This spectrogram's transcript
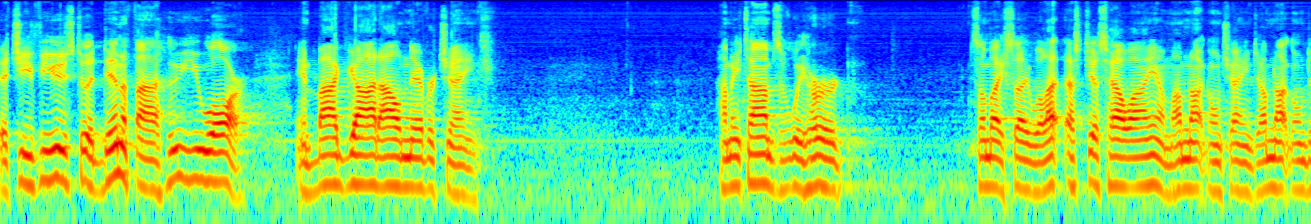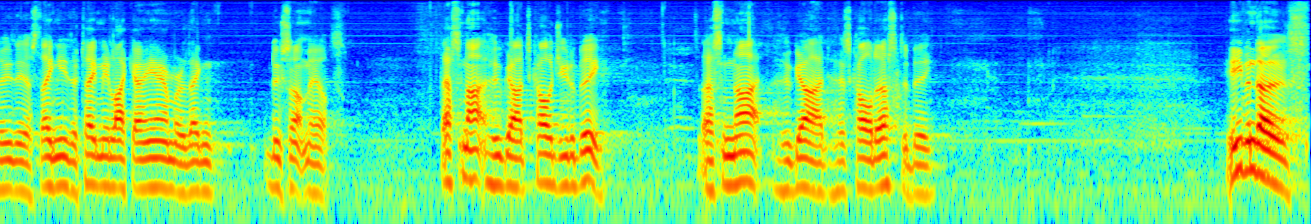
that you've used to identify who you are. And by God, I'll never change. How many times have we heard somebody say, Well, that's just how I am. I'm not going to change. I'm not going to do this. They can either take me like I am or they can do something else. That's not who God's called you to be. That's not who God has called us to be. Even those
